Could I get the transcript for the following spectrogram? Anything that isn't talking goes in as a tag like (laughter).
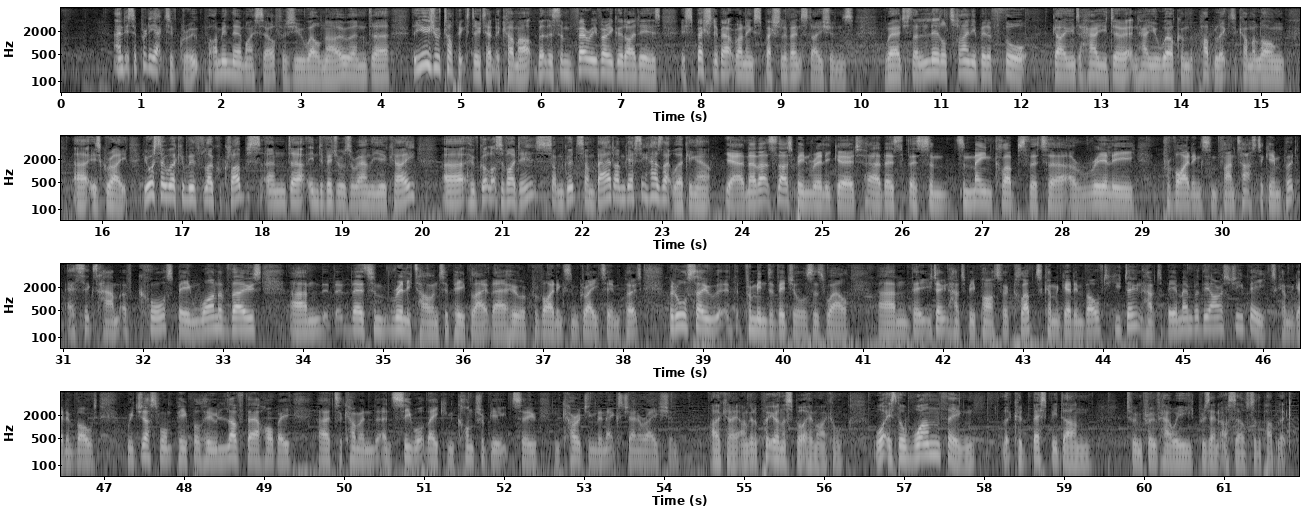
And it's a pretty active group. I'm in there myself, as you well know, and uh, the usual topics do tend to come up, but there's some very, very good ideas, especially about running special event stations, where just a little tiny bit of thought going into how you do it and how you welcome the public to come along uh, is great. You're also working with local clubs and uh, individuals around the UK uh, who've got lots of ideas, some good, some bad. I'm guessing. How's that working out? Yeah, no, that's that's been really good. Uh, there's there's some some main clubs that are really providing some fantastic input. Essex Ham, of course, being one of those. Um, there's some really talented people out there who are providing some great input, but also from individuals as well. Um, you don't have to be part of a club to come and get involved. You don't have to be a member of the RSGB to come and get involved. We just want people who love their hobby uh, to come and, and see what they can contribute to encouraging the next generation. Okay, I'm going to put you on the spot here, Michael. What is the one thing that could best be done to improve how we present ourselves to the public?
